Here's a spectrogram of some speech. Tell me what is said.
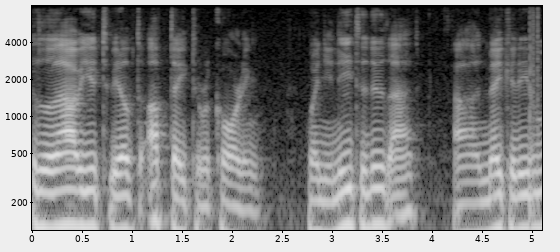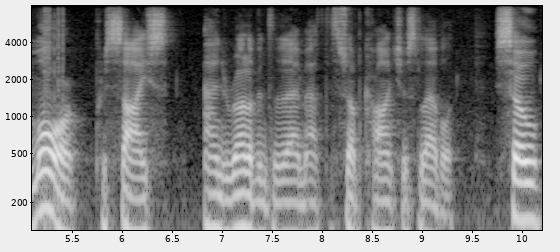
it'll allow you to be able to update the recording when you need to do that and make it even more precise and relevant to them at the subconscious level. So,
